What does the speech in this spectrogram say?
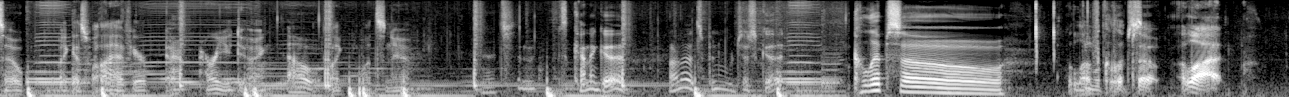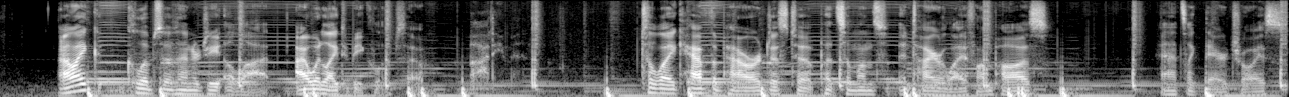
So, I guess what I have here. How are you doing? Oh, like what's new? It's, it's kind of good. I don't know. It's been just good. Calypso. I love Calypso a lot. I like Calypso's energy a lot. I would like to be Calypso. Body man. To like have the power just to put someone's entire life on pause. And it's like their choice.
